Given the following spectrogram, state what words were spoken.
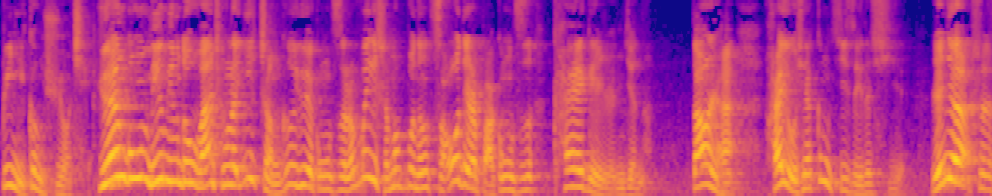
比你更需要钱。员工明明都完成了一整个月工资了，为什么不能早点把工资开给人家呢？当然，还有些更鸡贼的企业，人家是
